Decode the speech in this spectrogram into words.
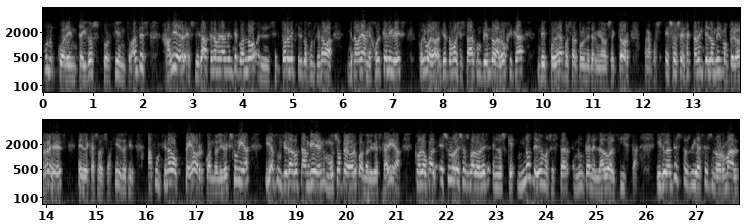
un 42%. Antes, Javier explicaba fenomenalmente cuando el sector eléctrico funcionaba de una manera mejor que el IBEX, pues bueno, en cierto modo se estaba cumpliendo la lógica de poder apostar por un determinado sector. Bueno, pues eso es exactamente lo mismo, pero al revés en el caso del SACIR. Es decir, ha funcionado peor cuando el IBEX subía y ha funcionado también mucho peor cuando el IBEX caía. Con lo cual, es uno de esos valores en los que no debemos estar nunca en el lado alcista. Y durante estos días es normal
